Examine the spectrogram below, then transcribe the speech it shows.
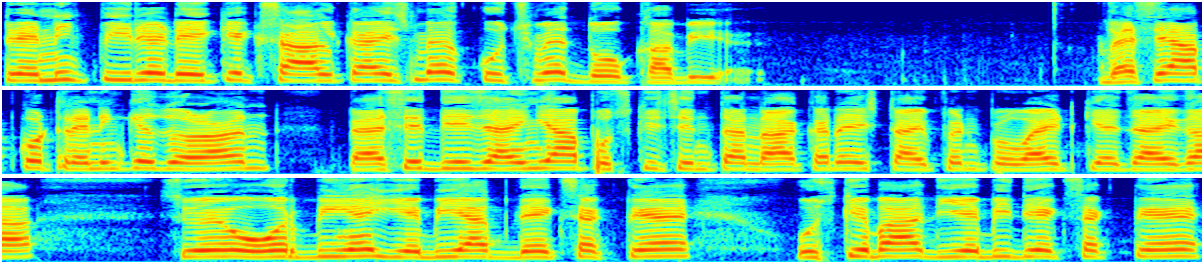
ट्रेनिंग पीरियड एक एक साल का इसमें कुछ में दो का भी है। वैसे आपको ट्रेनिंग के दौरान पैसे दिए जाएँगे, आप उसकी चिंता ना करें। स्टाइफेंड प्रोवाइड किया जाएगा। सो ये और भी हैं, ये भी आप देख सकते हैं। उसके बाद ये भी देख सकते हैं।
